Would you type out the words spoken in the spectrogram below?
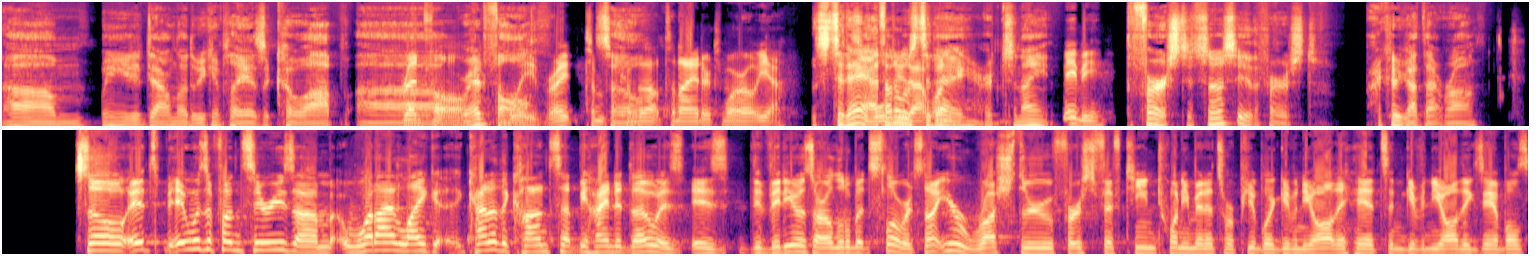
um, we need to download that we can play as a co-op. Uh, Redfall, I Redfall. believe, right? To, So- comes out tonight or tomorrow. Yeah, It's today. So I we'll thought it was that one. today or tonight. maybe. The first. It's supposed to be the first. I could have got that wrong. So it's it was a fun series. Um, what I like, kind of the concept behind it though, is is the videos are a little bit slower. It's not your rush through first 15, 20 minutes where people are giving you all the hits and giving you all the examples.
